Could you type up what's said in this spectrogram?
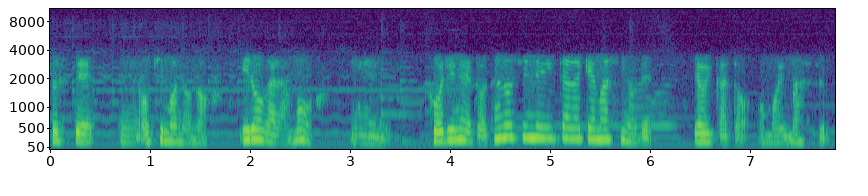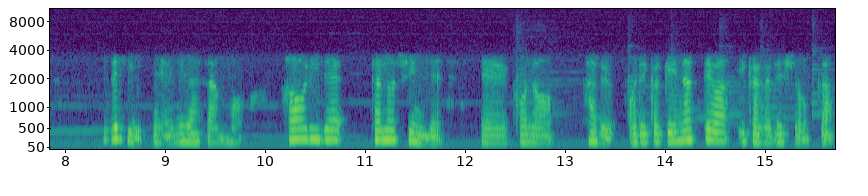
そして、えー、お着物の色柄も、えー、コーディネートを楽しんでいただけますので良いかと思います。ぜひ、えー、皆さんも羽織で楽しんで、えー、この春お出かけになってはいかがでしょうか。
